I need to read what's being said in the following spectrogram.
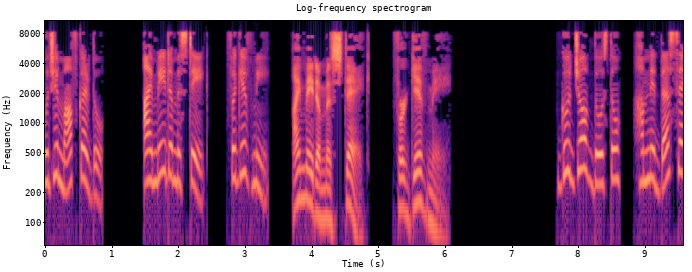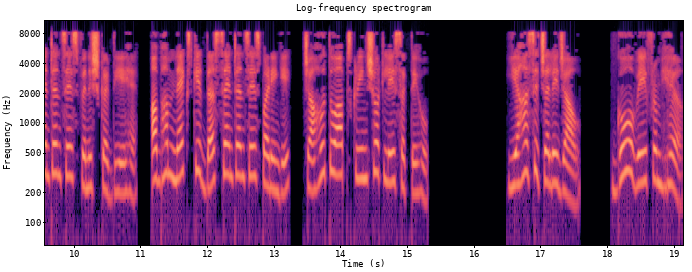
मुझे माफ कर दो I made a mistake. Forgive me. I made a mistake. Forgive me. Good job दोस्तों हमने 10 सेंटेंसेस फिनिश कर दिए हैं अब हम नेक्स्ट के 10 सेंटेंसेस पढ़ेंगे चाहो तो आप स्क्रीनशॉट ले सकते हो यहां से चले जाओ go away from here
